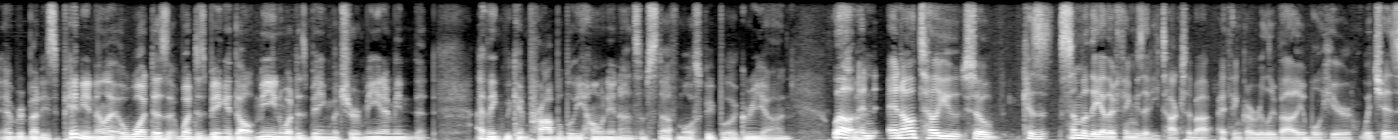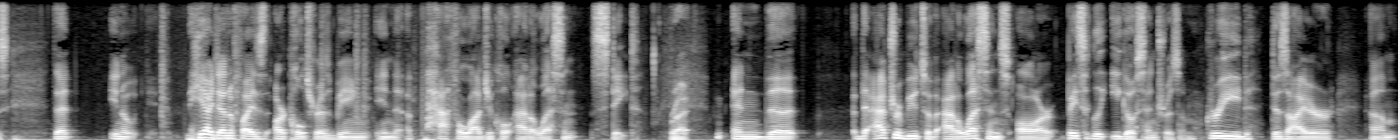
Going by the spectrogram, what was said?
everybody's opinion. Like, What does it? What does being adult mean? What does being mature mean? I mean, that I think we can probably hone in on some stuff most people agree on. Well, But- and and I'll tell you so because some of the other things that he talks about I think are really valuable here, which is that you know he identifies our culture as being in a pathological adolescent state. Right. and the the attributes of adolescence are basically egocentrism, greed, desire, um,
